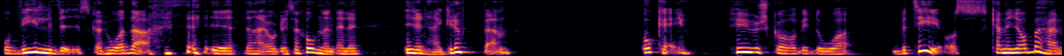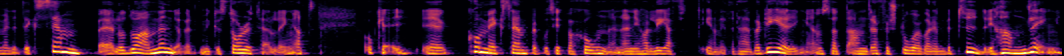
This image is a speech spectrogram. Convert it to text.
och vill vi ska råda i den här organisationen eller i den här gruppen. Okej, hur ska vi då bete oss? Kan vi jobba här med lite exempel? Och då använder jag väldigt mycket storytelling. Att okej, okay, kom med exempel på situationer när ni har levt enligt den här värderingen så att andra förstår vad den betyder i handling.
